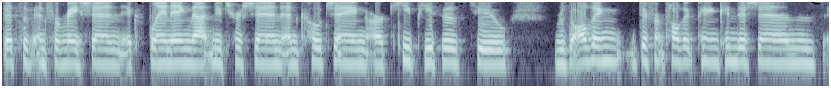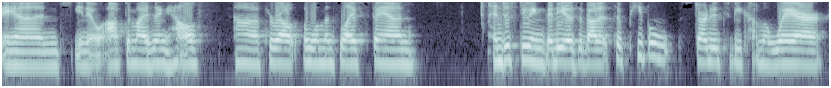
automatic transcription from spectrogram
bits of information, explaining that nutrition and coaching are key pieces to resolving different pelvic pain conditions and you know optimizing health uh, throughout a woman's lifespan and just doing videos about it. So people started to become aware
